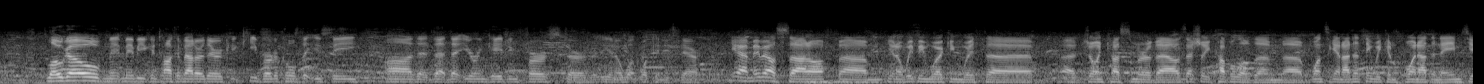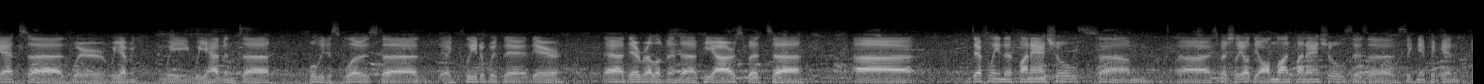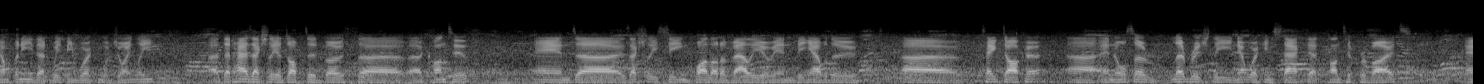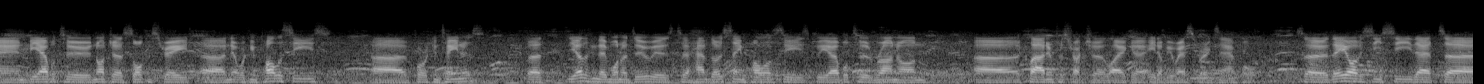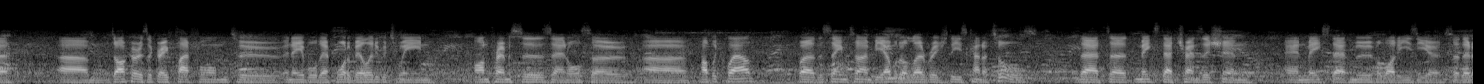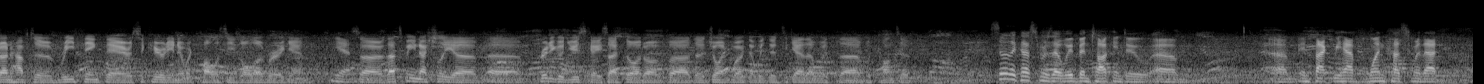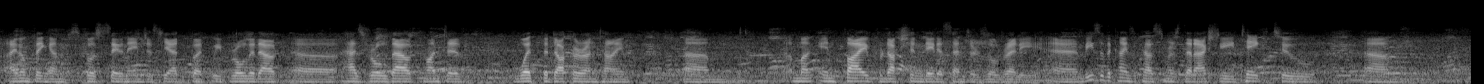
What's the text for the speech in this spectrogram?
logo, maybe you can talk about are there key verticals that you see uh, that, that, that, you're engaging first, or you know, what, what can you share? Yeah, maybe I'll start off. Um, you know, we've been working with uh, a joint customer of ours, actually a couple of them. Uh, once again, I don't think we can point out the names yet. Uh, where we haven't we we haven't uh, fully disclosed, uh, cleared up with their their their relevant PRs, but definitely in the financials, um, uh, especially on the online financials, there's a significant company that we've been working with jointly uh, that has actually adopted both uh, uh Contiv and uh, is actually seeing quite a lot of value in being able to uh, take Docker and also leverage the networking stack that Contiv provides and be able to not just orchestrate networking policies for containers, but the other thing they want to do is to have those same policies be able to run on uh, cloud infrastructure like uh, AWS, for example. So they obviously see that uh, um, Docker is a great platform to enable their portability between on-premises and also uh, public cloud, but at the same time be able to leverage these kind of tools that uh, makes that transition and makes that move a lot easier so they don't have to rethink their security network policies all over again. Yeah. So that's been actually a, a pretty good use case I thought of uh, the joint work that we did together with, uh, with Contiv some of the customers that we've been talking to, um, um, in fact, we have one customer that I don't think I'm supposed to say the name just yet, but we've rolled it out, uh, has rolled out Contiv with the Docker runtime um, among, in five production data centers already. And these are the kinds of customers that actually take to um,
